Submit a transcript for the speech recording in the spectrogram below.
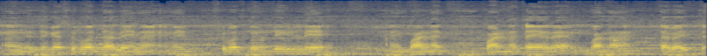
आणि त्याचं काय सुरुवात झाली नाही म्हणजे सुरुवात करून ठेवलेली आहे. आणि बाळण्यात पाळणं तयार आहे. बाळणं तगायचं.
